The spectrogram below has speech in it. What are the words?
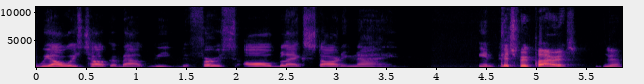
we always talk about the the first all black starting nine in Pittsburgh, Pittsburgh Pirates. Yeah,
